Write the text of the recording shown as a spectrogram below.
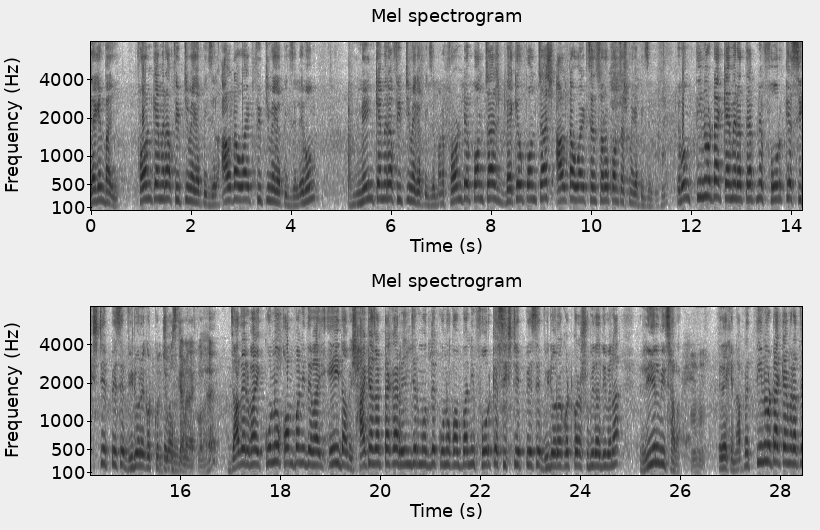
দেখেন ভাই front camera fifty megapixel ultra wide fifty megapixel এবং মেইন ক্যামেরা ফিফটি মেগাপিক্সেল মানে ফ্রন্টে পঞ্চাশ ব্যাকেও পঞ্চাশ আলট্রা ওয়াইড সেন্সরও পঞ্চাশ মেগাপিক্সেল এবং তিনোটা ক্যামেরাতে আপনি ফোর কে সিক্সটি এফপিএসে ভিডিও রেকর্ড করতে পারবেন। হ্যাঁ? যাদের ভাই কোনো কোম্পানিতে ভাই এই দামে ষাট হাজার টাকা রেঞ্জের মধ্যে কোনো কোম্পানি ফোর কে সিক্সটি এফপিএসে ভিডিও রেকর্ড করার সুবিধা দিবে না রিয়েলমি ছাড়া। দেখেন আপনি তিনোটা ক্যামেরাতে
